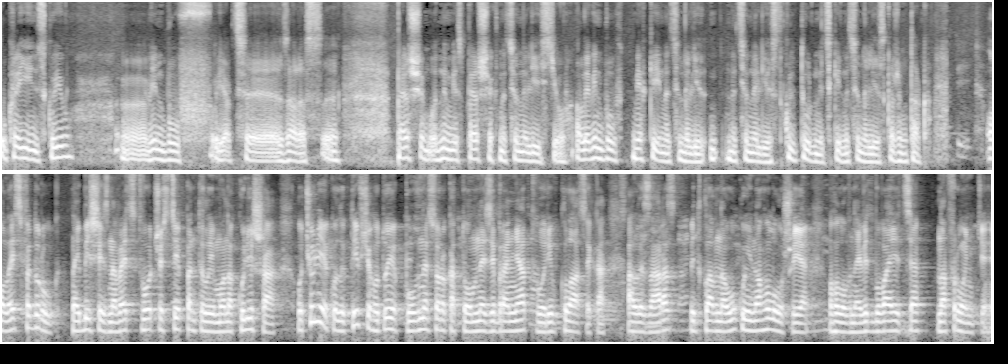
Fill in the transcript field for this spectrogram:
Українською. Е, Він був, як це зараз, е, першим, одним із перших націоналістів. Але він був м'який націоналіст, націоналіст культурницький націоналіст, скажімо так. Олесь Федорук, найбільший знавець творчості Пантелеймона Куліша, очолює колектив, що готує повне 40-томне зібрання творів класика. Але зараз відклав науку і наголошує, головне відбувається на фронті.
